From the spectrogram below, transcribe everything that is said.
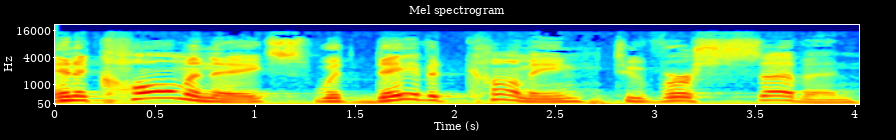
And it culminates with David coming to verse 7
